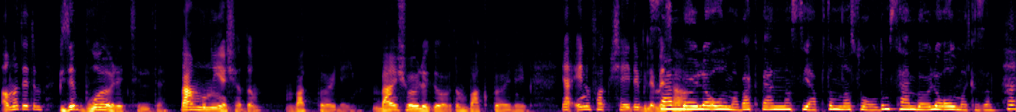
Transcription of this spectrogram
ama dedim bize bu öğretildi. Ben bunu yaşadım. Bak böyleyim. Ben şöyle gördüm. Bak böyleyim. Ya en ufak şeyde bile Sen mesela böyle olma. Bak ben nasıl yaptım, nasıl oldum. Sen böyle olma kızım. Heh,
